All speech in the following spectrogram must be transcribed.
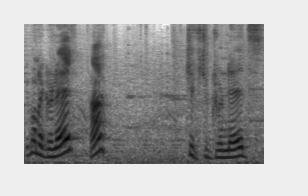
You want a grenade? Huh? Give you grenades.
